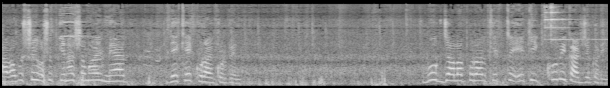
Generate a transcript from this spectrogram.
আর অবশ্যই ওষুধ কেনার সময় মেয়াদ দেখে ক্রয় করবেন। বুক জ্বালা পোড়ার ক্ষেত্রে এটি খুবই কার্যকরী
